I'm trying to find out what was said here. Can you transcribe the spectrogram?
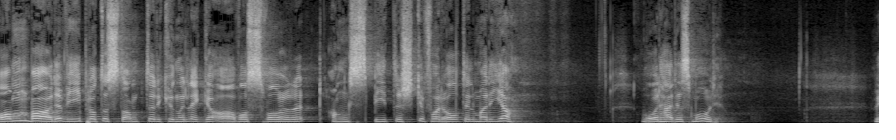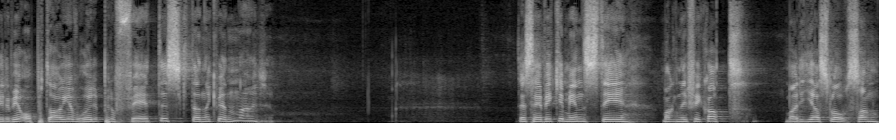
Om bare vi protestanter kunne legge av oss vårt angstbiterske forhold til Maria, vår Herres mor, ville vi oppdage hvor profetisk denne kvinnen er. Det ser vi ikke minst i Magnificat, Marias lovsang.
